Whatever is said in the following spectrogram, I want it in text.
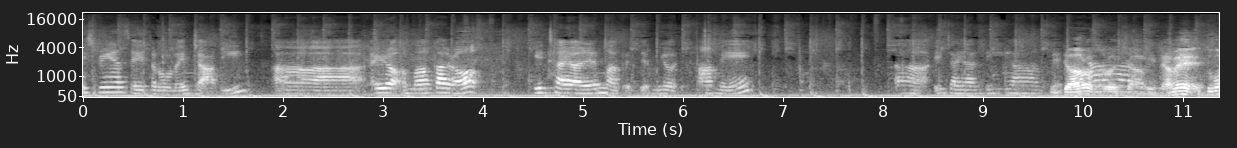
experience တွေတော်တော်လေးကြာပြီအာအဲ့တော့အမကတော့ A tier ထဲမှာပဲပြင်ပြီးတော့ထားမယ်အာအေဂျာယာလေးရဒီတာတော့တော်တော်ကြာပြီဒါပေမဲ့ तू က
